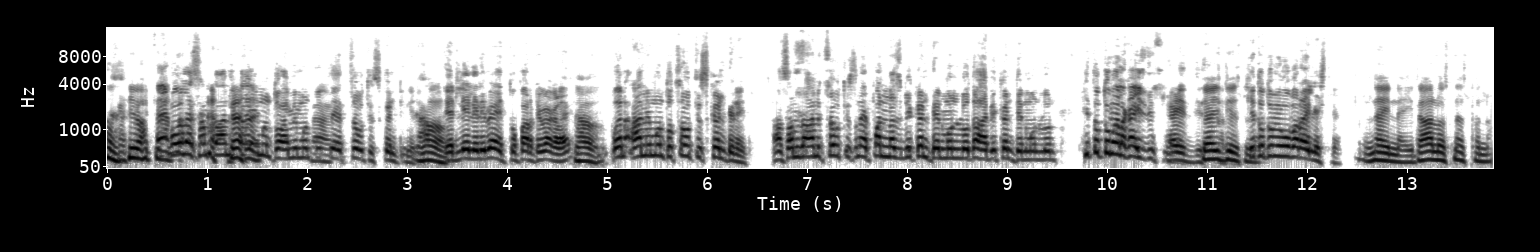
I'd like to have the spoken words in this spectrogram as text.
नाही बोला समजा आम्ही काय म्हणतो आम्ही म्हणतो ते चौतीस कंटेन हो. त्यात लिहिलेले बी आहेत तो पार्टी वेगळा आहे. हो. पण आम्ही म्हणतो चौतीस कंटेन आहेत आणि समजा आम्ही चौतीस नाही पन्नास बी कंटेन म्हणलो दहा बी कंटेन म्हणलो हिथं तुम्हाला काहीच दिसलं काहीच दिसत काहीच नाही. हिथं तुम्ही उभं राहिले असते. नाही नाही आलोच नसतो ना.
